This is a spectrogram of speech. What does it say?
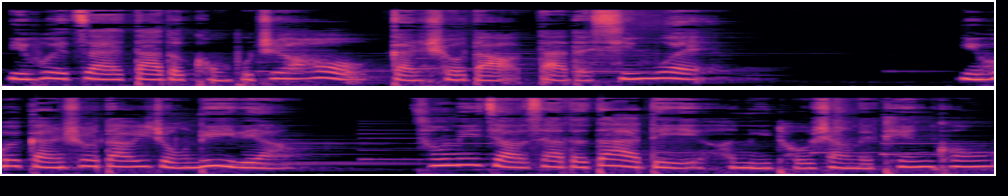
你会在大的恐怖之后感受到大的欣慰，你会感受到一种力量，从你脚下的大地和你头上的天空，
